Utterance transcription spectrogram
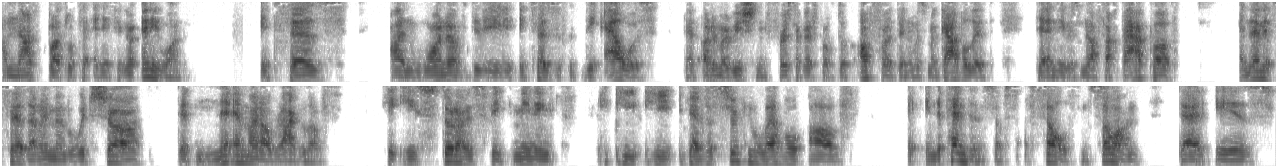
I'm not bottled to anything or anyone. It says on one of the, it says the hours that Adam Arishan, first Akash Baruch took offer, then it was Magabalit, then he was Nafach Ba'apov, and then it says, I don't remember which Shah, that Ne'emar al Raglov, he, he stood on his feet, meaning he, he, there's a certain level of independence, of, of self, and so on, that is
